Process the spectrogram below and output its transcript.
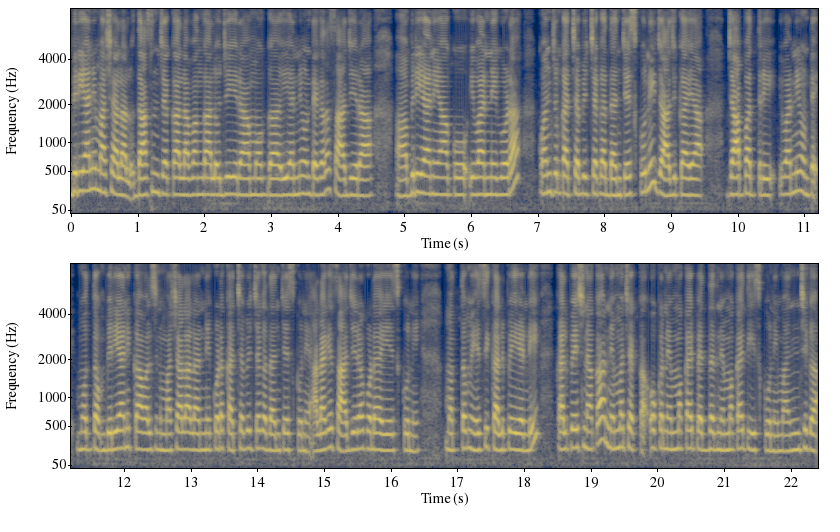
బిర్యానీ మసాలాలు దాసం చెక్క లవంగాలు జీరా మొగ్గ ఇవన్నీ ఉంటాయి కదా సాజీరా బిర్యానీ ఆకు ఇవన్నీ కూడా కొంచెం కచ్చపిచ్చగా దంచేసుకుని జాజికాయ జాపత్రి ఇవన్నీ ఉంటాయి. మొత్తం బిర్యానీకి కావాల్సిన మసాలాలన్నీ కూడా కచ్చపిచ్చగా దంచేసుకుని అలాగే సాజీరా కూడా వేసుకుని మొత్తం వేసి కలిపేయండి. కలిపేసినాక నిమ్మ చెక్క ఒక నిమ్మకాయ పెద్ద నిమ్మకాయ తీసుకుని మంచిగా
